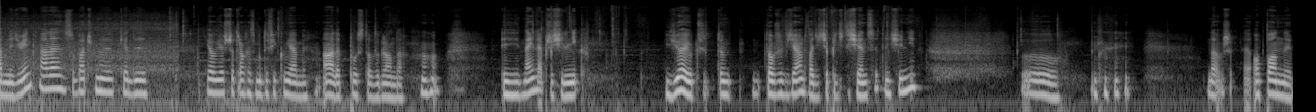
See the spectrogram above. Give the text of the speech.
Ładny dźwięk, ale zobaczmy kiedy ją jeszcze trochę zmodyfikujemy. Ale pusto wygląda. I najlepszy silnik. Jeju, czy ten dobrze widziałem? 25 tysięcy ten silnik? Uuu. Dobrze. Opony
